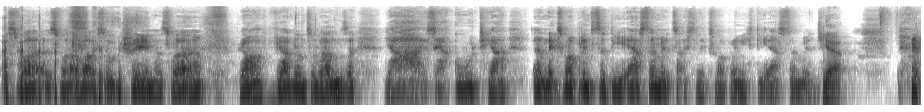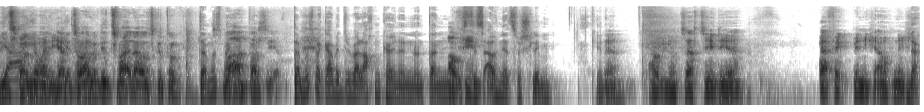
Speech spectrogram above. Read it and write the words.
Es war, es war aber auch so geschehen. Es war, ja, wir hatten uns unterhalten und gesagt, ja, ja gut, ja. Äh, nächstes Mal bringst du die erste mit. Sag ich, nächstes Mal bringe ich die erste mit. Ja. Ja, so, ich habe genau. zweimal die zweite ausgedruckt. Da muss man, passiert. Da muss man, glaube ich, drüber lachen können und dann Auf ist das auch nicht so schlimm. Genau. Ja, habe ich noch gesagt, seht ihr, perfekt bin ich auch nicht. Ja,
